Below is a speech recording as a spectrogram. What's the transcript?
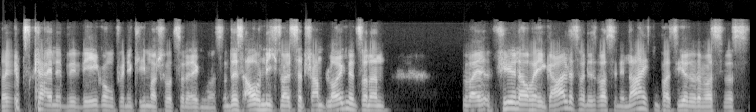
Da gibt es keine Bewegung für den Klimaschutz oder irgendwas. Und das auch nicht, weil es der Trump leugnet, sondern weil vielen auch egal ist, was in den Nachrichten passiert oder was, was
